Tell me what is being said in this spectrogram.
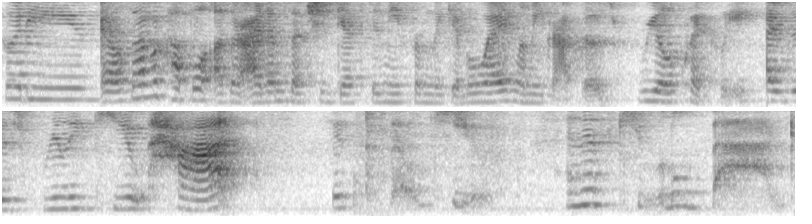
goodies. I also have a couple other items that she gifted me from the giveaway. Let me grab those real quickly. I have this really cute hat. It's so cute. And this cute little bag.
